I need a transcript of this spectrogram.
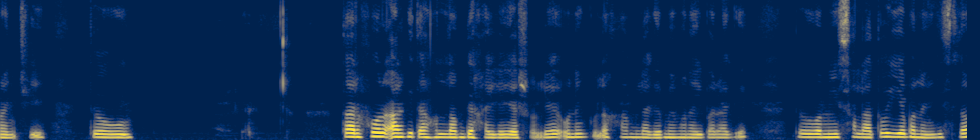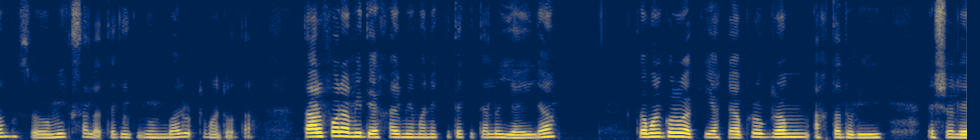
রাঁধছি। তো তারপর আর কি তা হলাম দেখাইলেই আসলে, অনেকগুলো খাম লাগে মেহমান আইবার আগে। তো আমি সালাদও ইয়ে বানাই গেছিলাম সো মিক্স সালাদ থাকে কুকুম্বার টমাটোটা তারপর আমি দেখাই মেহমানে কিতা কিতা লইয়া আইলা। তো আমার ঘরে আর কি একটা প্রোগ্রাম আখতা ধরি আসলে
